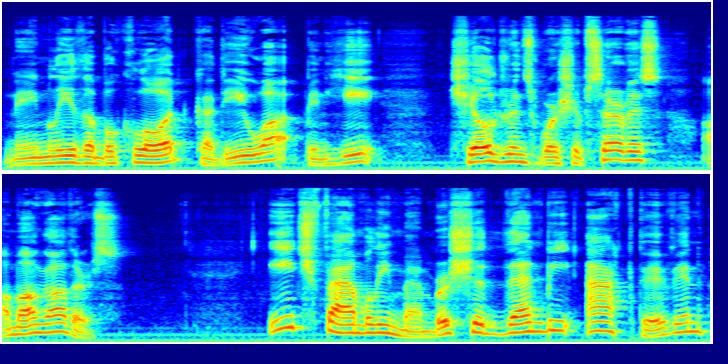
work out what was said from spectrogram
namely the Buklod, Kadiwa, Binhi, Children's Worship Service, among others. Each family member should then be active in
